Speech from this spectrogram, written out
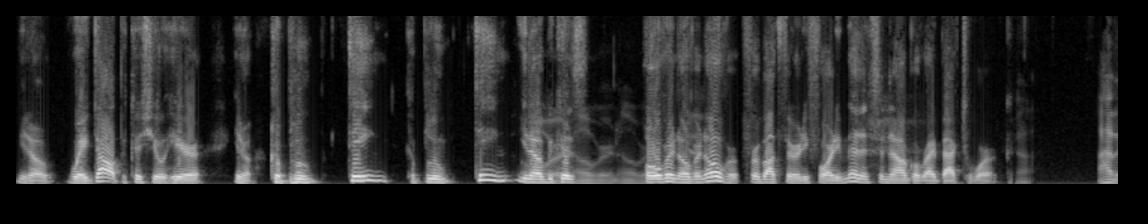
you know wigged out because she'll hear you know kabloom ting kabloom ting you know Over and because over and over, over and over Yeah. and over for about 30 40 minutes and then I'll go right back to work. I have a,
